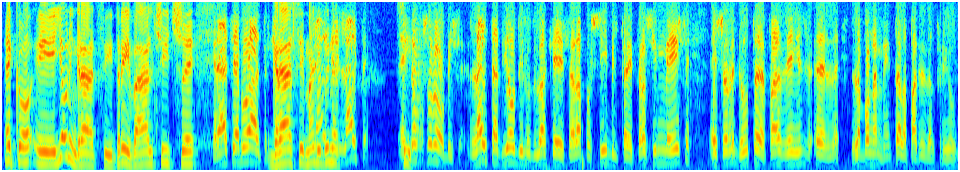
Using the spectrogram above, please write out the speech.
Ecco, eh, io ringrazio Dre Valcic. Grazie a voi altri. Grazie, mandi l'altra- Sì. E Dottor Robis, l'aita di odilo che sarà possibile tra i prossimi mesi e sono ridotto a fare eh, l'abbonamento alla patria del Friuli.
